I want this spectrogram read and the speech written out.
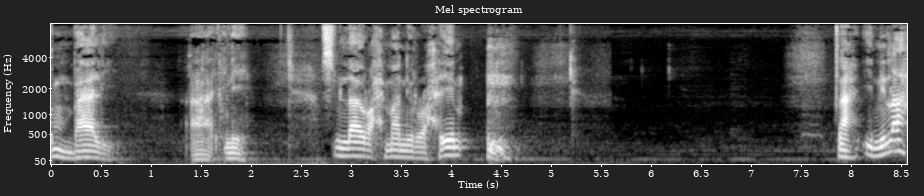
kembali. Nah, ini. Bismillahirrahmanirrahim. Nah inilah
